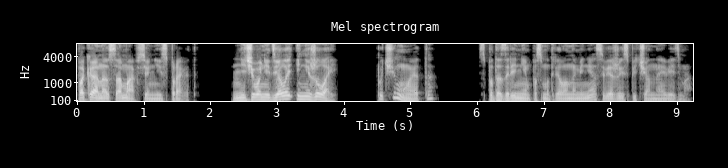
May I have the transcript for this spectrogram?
пока она сама все не исправит. Ничего не делай и не желай. Почему это? С подозрением посмотрела на меня свежеиспеченная ведьма.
